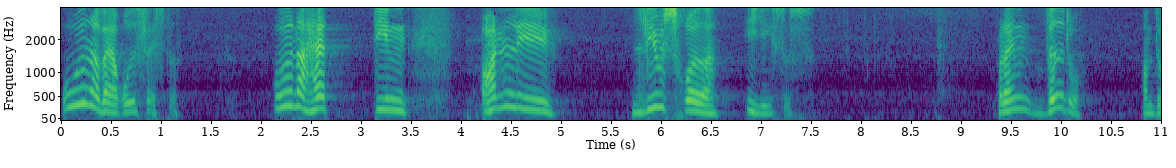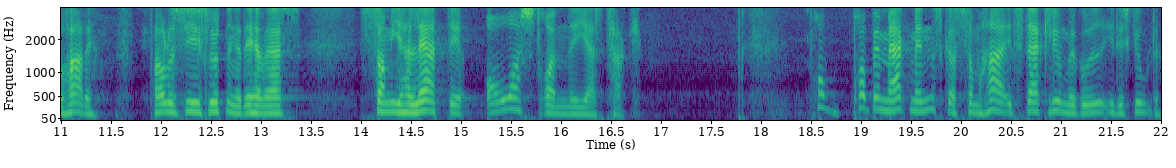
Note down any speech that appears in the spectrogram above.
uden at være rodfæstet. Uden at have din åndelige livsrødder i Jesus. Hvordan ved du, om du har det? Paulus siger i slutningen af det her vers, som I har lært det overstrømmende i jeres tak. Prøv, prøv at bemærke mennesker, som har et stærkt liv med Gud i det skjulte.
